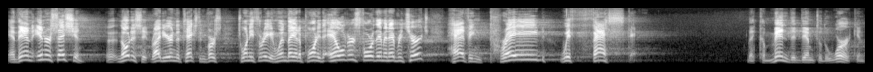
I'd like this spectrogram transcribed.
and then intercession. Uh, notice it right here in the text in verse 23. And when they had appointed elders for them in every church, having prayed with fasting, they commended them to the work in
